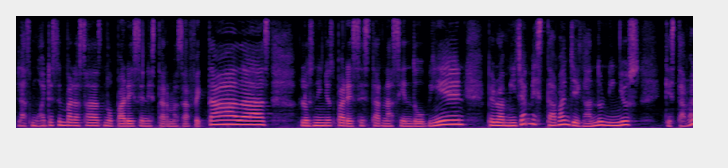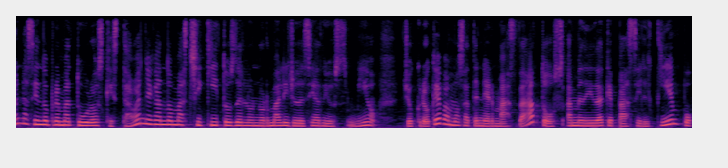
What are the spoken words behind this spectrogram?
las mujeres embarazadas no parecen estar más afectadas, los niños parecen estar naciendo bien, pero a mí ya me estaban llegando niños que estaban naciendo prematuros, que estaban llegando más chiquitos de lo normal y yo decía, Dios mío, yo creo que vamos a tener más datos a medida que pase el tiempo.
